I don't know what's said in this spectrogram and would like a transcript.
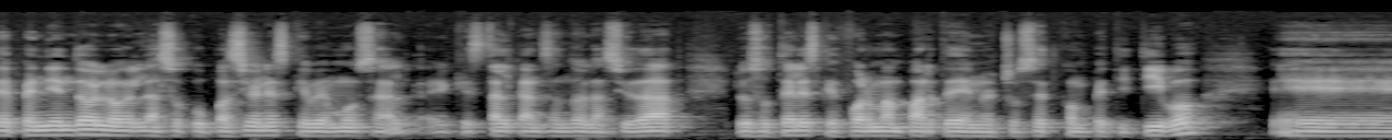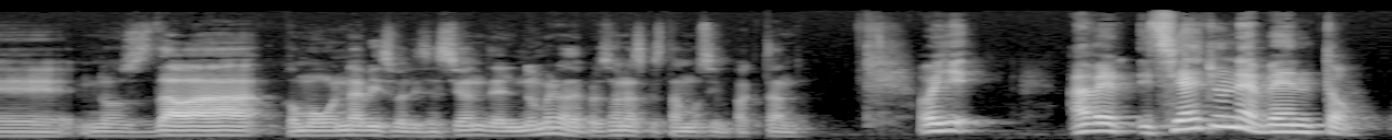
dependiendo de las ocupaciones que vemos eh, que está alcanzando la ciudad, los hoteles que forman parte de nuestro set competitivo, eh, nos da como una visualización del número de personas que estamos impactando. Oye, a ver, si hay un evento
